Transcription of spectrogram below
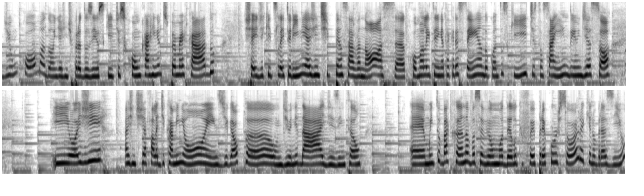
de um cômodo onde a gente produzia os kits com um carrinho de supermercado cheio de kits leiturinha e a gente pensava, nossa, como a leiturinha está crescendo, quantos kits estão saindo em um dia só. E hoje a gente já fala de caminhões, de galpão, de unidades, então é muito bacana você ver um modelo que foi precursor aqui no Brasil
